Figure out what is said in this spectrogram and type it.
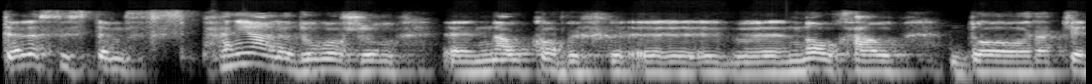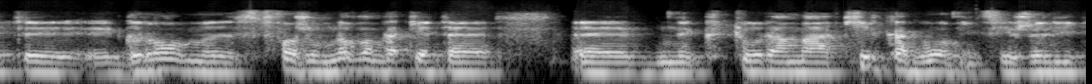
Telesystem wspaniale dołożył naukowych know-how do rakiety Grom, stworzył nową rakietę, która ma kilka głowic. Jeżeli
